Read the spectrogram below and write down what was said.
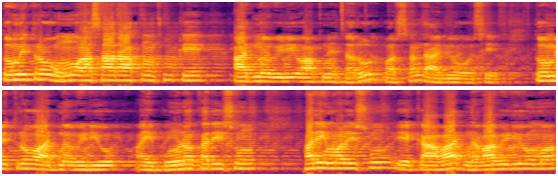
તો મિત્રો, હું આશા રાખું છું કે આજનો વીડિયો આપને જરૂર પસંદ આવ્યો હશે. તો મિત્રો, આજનો વીડિયો અહીં પૂર્ણ કરીશું. ફરી મળીશું એક આવા જ નવા વિડીયોમાં.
